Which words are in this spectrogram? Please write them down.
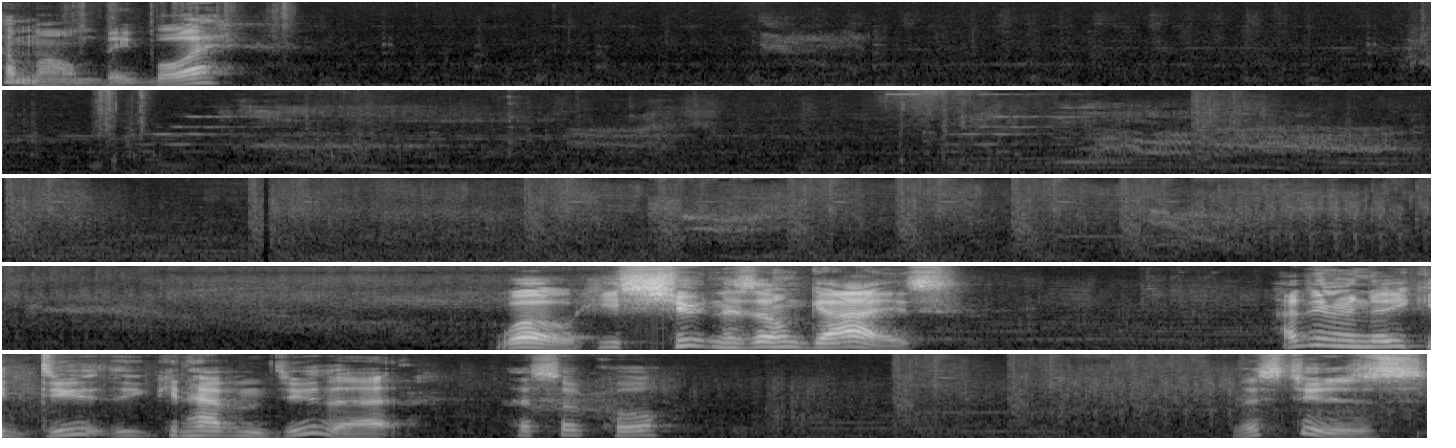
Come on, big boy. Whoa, he's shooting his own guys. I didn't even know you could do you can have him do that. That's so cool. This dude is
